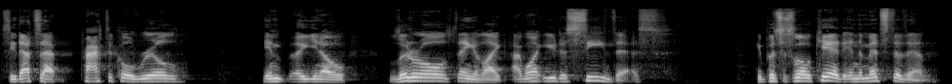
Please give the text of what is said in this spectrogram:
See, that's that practical, real, uh, you know, literal thing of like, I want you to see this. He puts this little kid in the midst of them.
